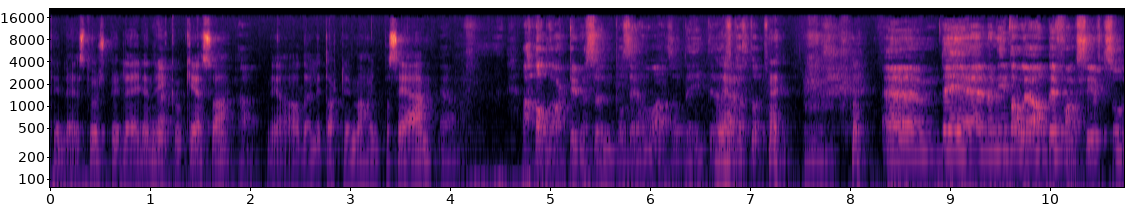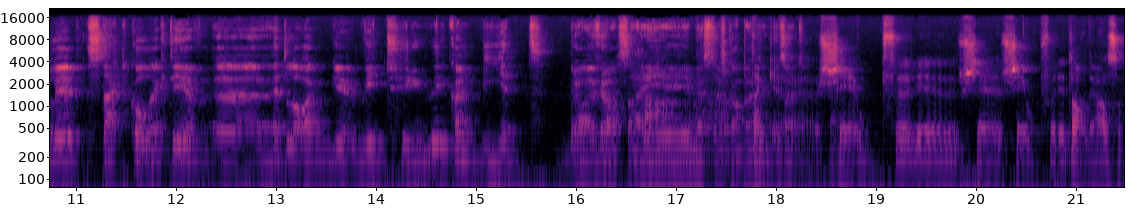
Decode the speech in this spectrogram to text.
Tidligere storspiller, Enrico Chiesa. Ja. Vi hadde det litt artig med han på CM. Ja. Jeg hadde artig med sønnen på scenen òg, så det er ikke det Ja. som skal stoppe. Eh, det er, men Italia defensivt, solid, sterkt kollektiv. eh, et lag vi tror kan bite bra ifra seg i mesterskapet. tenker ikke? Se opp for, se, se opp for Italia, altså.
